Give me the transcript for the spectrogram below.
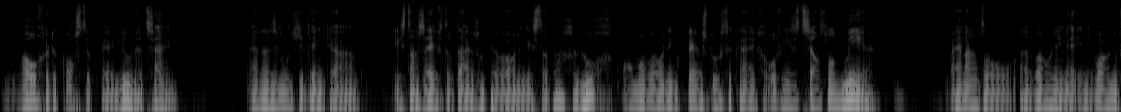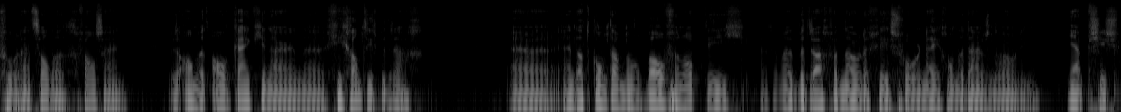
hoe hoger de kosten per unit zijn. En dan moet je denken aan, is dan 70.000 per woning, is dat dan genoeg om een woning per spoeg te krijgen? Of is het zelfs nog meer? Bij een aantal eh, woningen in de woningvoorraad zal dat het geval zijn. Dus al met al kijk je naar een eh, gigantisch bedrag. Eh, en dat komt dan nog bovenop die, zeg maar, het bedrag wat nodig is voor 900.000 woningen. Ja, precies.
